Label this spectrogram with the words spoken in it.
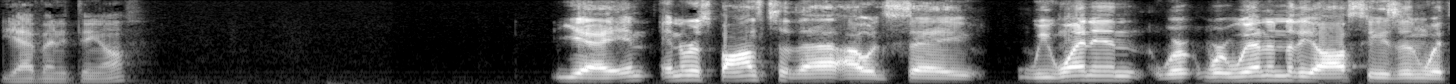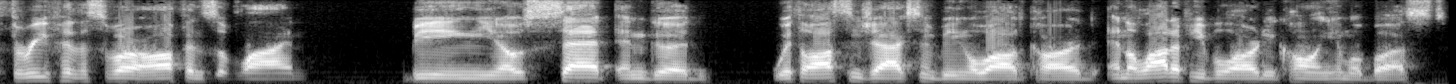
You have anything else? Yeah, in, in response to that, I would say we went in we're, we're went into the offseason with three fifths of our offensive line being, you know, set and good, with Austin Jackson being a wild card, and a lot of people already calling him a bust.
